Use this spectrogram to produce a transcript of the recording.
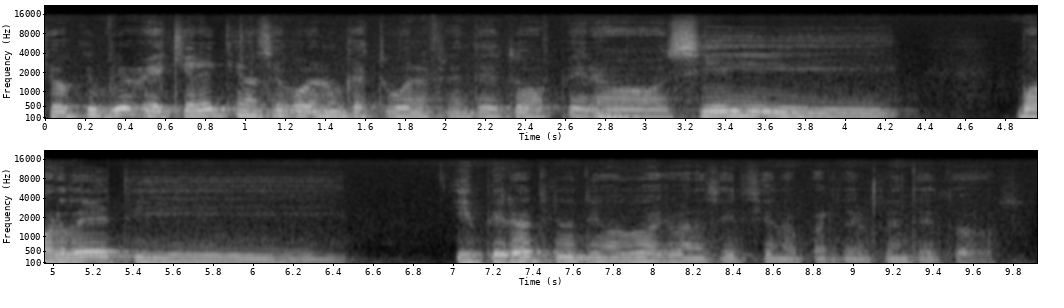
yo Schiaretti no sé porque nunca estuvo en el frente de todos, pero mm. sí Bordet y, y Perotti no tengo duda que van a seguir siendo parte del frente de todos.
